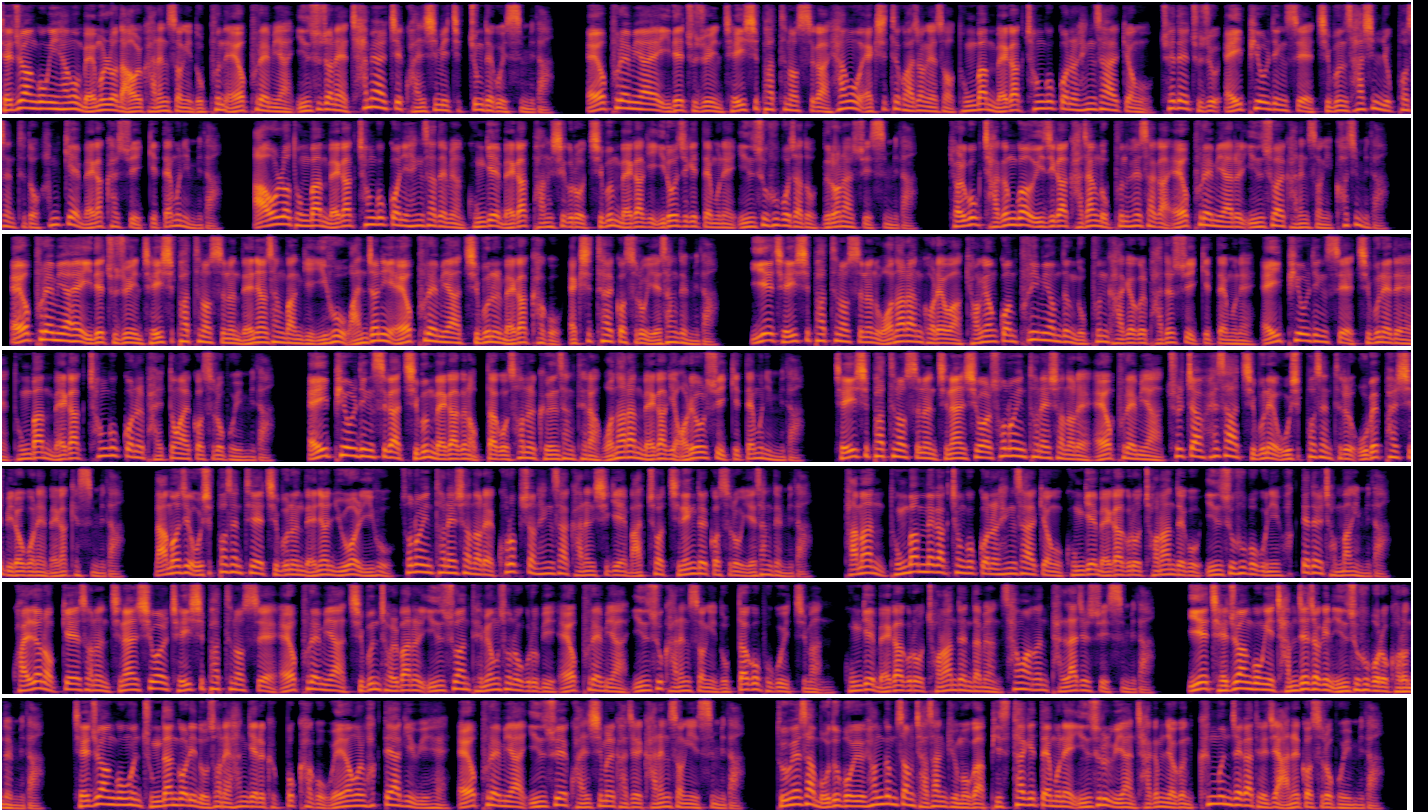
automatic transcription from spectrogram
제주항공이 향후 매물로 나올 가능성이 높은 에어프레미아 인수전에 참여할지 관심이 집중되고 있습니다. 에어프레미아의 2대 주주인 JC 파트너스가 향후 엑시트 과정에서 동반 매각 청구권을 행사할 경우 최대 주주 AP홀딩스의 지분 46%도 함께 매각할 수 있기 때문입니다. 아울러 동반 매각 청구권이 행사되면 공개 매각 방식으로 지분 매각이 이뤄지기 때문에 인수 후보자도 늘어날 수 있습니다. 결국 자금과 의지가 가장 높은 회사가 에어프레미아를 인수할 가능성이 커집니다. 에어프레미아의 2대 주주인 JC 파트너스는 내년 상반기 이후 완전히 에어프레미아 지분을 매각하고 엑시트할 것으로 예상됩니다. 이에 JC 파트너스는 원활한 거래와 경영권 프리미엄 등 높은 가격을 받을 수 있기 때문에 AP홀딩스의 지분에 대해 동반 매각 청구권을 발동할 것으로 보입니다. AP홀딩스가 지분 매각은 없다고 선을 그은 상태라 원활한 매각이 어려울 수 있기 때문입니다. JC 파트너스는 지난 10월 소노인터내셔널의 에어프레미아 출자 회사 지분의 50%를 581억 원에 매각했습니다. 나머지 50%의 지분은 내년 6월 이후 소노인터내셔널의 콜옵션 행사 가능 시기에 맞춰 진행될 것으로 예상됩니다. 다만 동반 매각 청구권을 행사할 경우 공개 매각으로 전환되고 인수 후보군이 확대될 전망입니다. 관련 업계에서는 지난 10월 JC 파트너스의 에어프레미아 지분 절반을 인수한 대명 소노그룹이 에어프레미아 인수 가능성이 높다고 보고 있지만 공개 매각으로 전환된다면 상황은 달라질 수 있습니다. 이에 제주항공이 잠재적인 인수 후보로 거론됩니다. 제주항공은 중단거리 노선의 한계를 극복하고 외형을 확대하기 위해 에어프레미아 인수에 관심을 가질 가능성이 있습니다. 두 회사 모두 보유 현금성 자산 규모가 비슷하기 때문에 인수를 위한 자금력은 큰 문제가 되지 않을 것으로 보입니다.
